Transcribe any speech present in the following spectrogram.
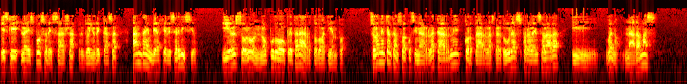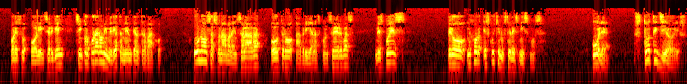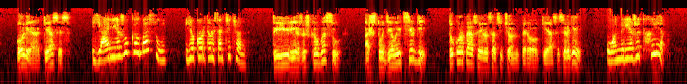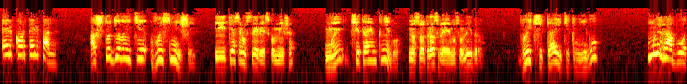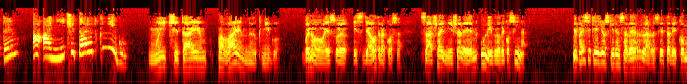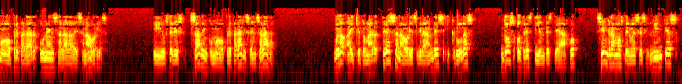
Es que la esposa de Sasha, el dueño de casa, anda en viaje de servicio, y él solo no pudo preparar todo a tiempo. Solamente alcanzó a cocinar la carne, cortar las verduras para la ensalada y, bueno, nada más. Por eso Olia y Sergei se incorporaron inmediatamente al trabajo. Uno sazonaba la ensalada, otro abría las conservas, después... Pero mejor escuchen ustedes mismos. Оля, что ты делаешь? Olia, ¿qué haces? Я режу колбасу. Yo corto el salchichón. Ты режешь колбасу. А что делает Сергей? Tú cortas el salchichón, pero ¿qué hace Sergei? Он режет хлеб. Él corta el pan. А что делаете вы с Мишей? ¿Y qué hacen ustedes con Misha? Мы читаем книгу. Nosotros leemos un libro. Вы читаете книгу? Мы работаем, а они читают книгу. Мы читаем поваренную книгу. Bueno, eso es ya otra cosa. Sasha y Misha leen un libro de cocina. Me parece que ellos quieren saber la receta de cómo preparar una ensalada de zanahorias. Y ustedes saben cómo preparar esa ensalada. Bueno, hay que tomar tres zanahorias grandes y crudas, dos o tres dientes de ajo, 100 gramos de nueces limpias,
